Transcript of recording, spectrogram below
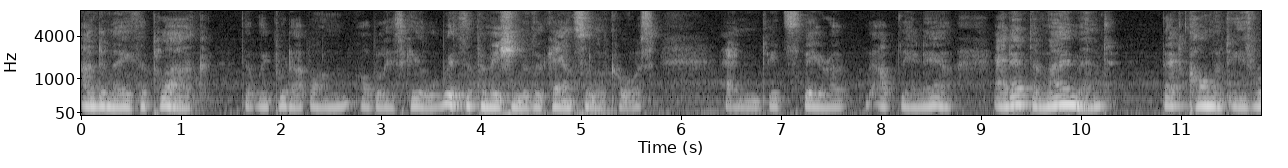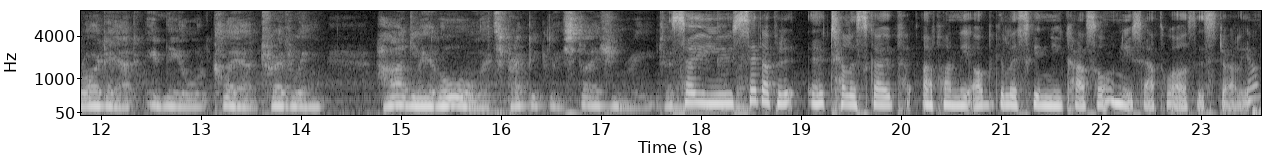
underneath a plaque that we put up on Obelisk Hill with the permission of the council, of course, and it's there up, up there now. And at the moment, that comet is right out in the Oort cloud, travelling hardly at all. It's practically stationary. So you set up a, a telescope up on the obelisk in Newcastle, New South Wales, Australia,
